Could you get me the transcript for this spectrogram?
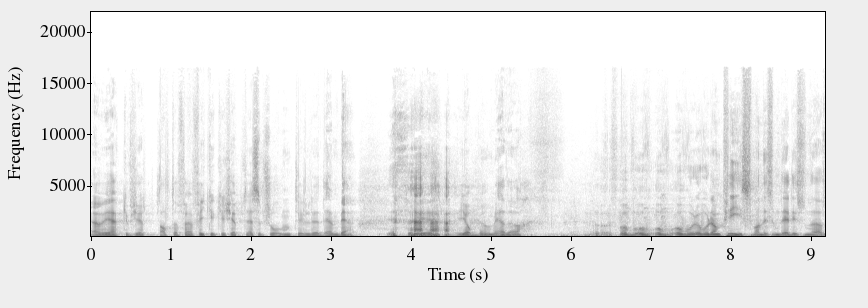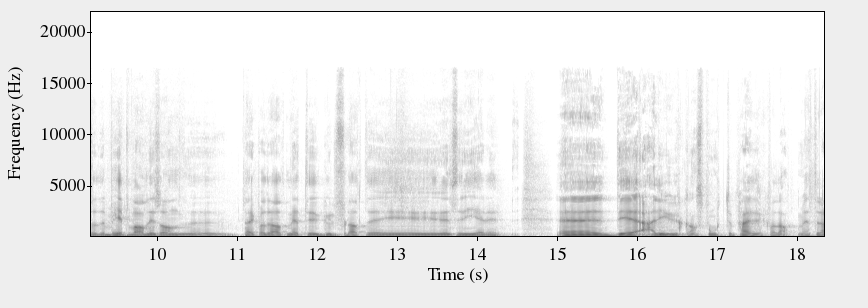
Ja, Vi har ikke kjøpt alt det, for jeg fikk ikke kjøpt resepsjonen til DNB. Så vi jobber jo med det, da. Og, og, og, og, hvordan priser man liksom det? Liksom, altså det er helt vanlig sånn øh, per kvadratmeter gullflate i renseriet, eller? Eh, det er i utgangspunktet per kvadratmeter,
